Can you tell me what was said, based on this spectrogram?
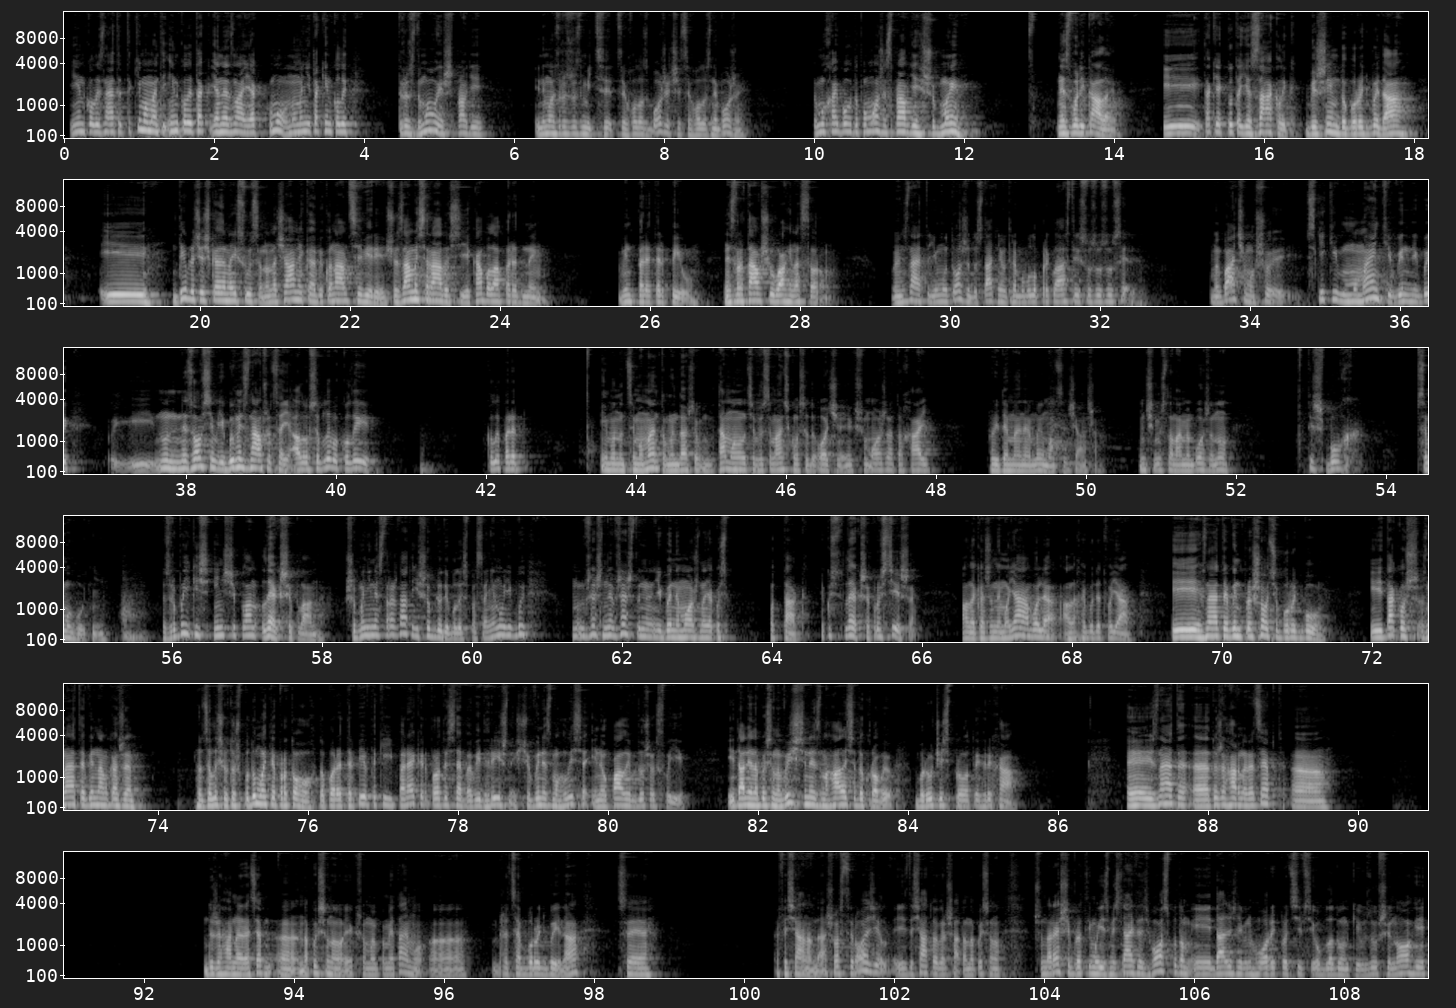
Інколи, знаєте, такі моменти, інколи так, я не знаю, як кому, ну мені так інколи ти роздумовуєш, справді, і не можеш зрозуміти, це, це голос Божий чи це голос не Божий. Тому хай Бог допоможе справді, щоб ми не зволікали. І так як тут є заклик, біжим до боротьби, да? і дивлячись на Ісуса, на начальника, виконавця віри, що замість радості, яка була перед Ним, Він перетерпів, не звертавши уваги на сором. Ви знаєте, йому теж достатньо треба було прикласти Ісусу зусиль. Ми бачимо, що скільки моментів він, якби, ну, не зовсім, якби він знав, що це є, але особливо, коли, коли перед іменно цим моментом він навіть там молився в Гесиманському саду очі. Якщо можна, то хай пройде мене мимо ця чаша. Іншими словами, Боже, ну ти ж Бог всемогутній. Зроби якийсь інший план, легший план, щоб мені не страждати і щоб люди були спасені. Ну, якби ну вже ж не вже ж ти якби не можна якось отак, якось легше, простіше. Але каже, не моя воля, але хай буде твоя. І знаєте, він пройшов цю боротьбу. І також, знаєте, він нам каже, Тут залишив, тож подумайте про того, хто перетерпів такий перекір проти себе від грішних, щоб ви не змоглися і не впали в душах своїх. І далі написано: ви ще не змагалися до крові, борючись проти гріха. І знаєте, е, дуже гарний рецепт. е, Дуже гарний рецепт. е, Написано, якщо ми пам'ятаємо, е, рецепт боротьби. Да? Це Ефесянам, да? 6 розділ, і з 10 вірша там написано, що нарешті, брати мої, зміцняйтесь Господом, і далі він говорить про ці всі обладунки, взувши ноги, е,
